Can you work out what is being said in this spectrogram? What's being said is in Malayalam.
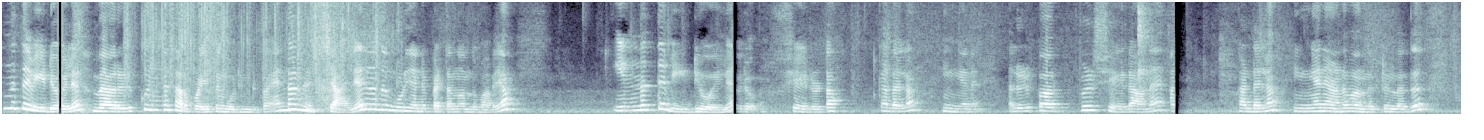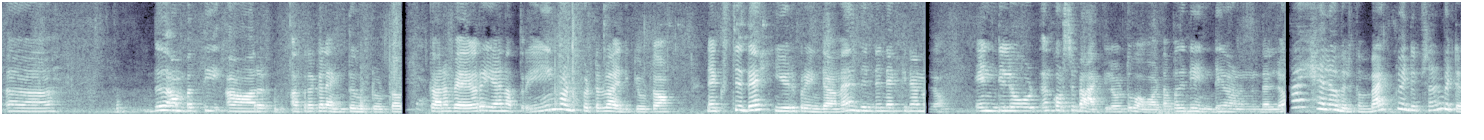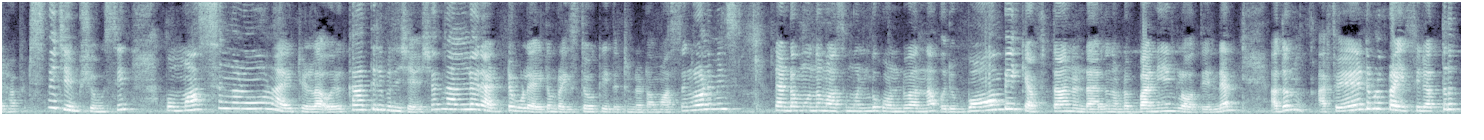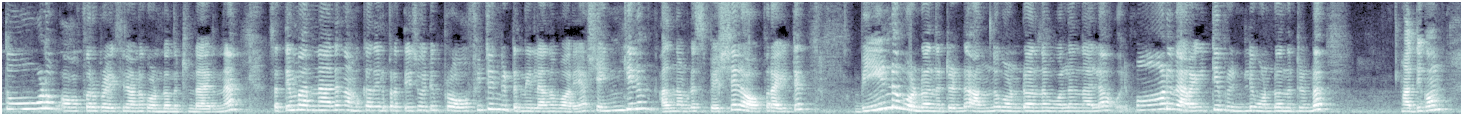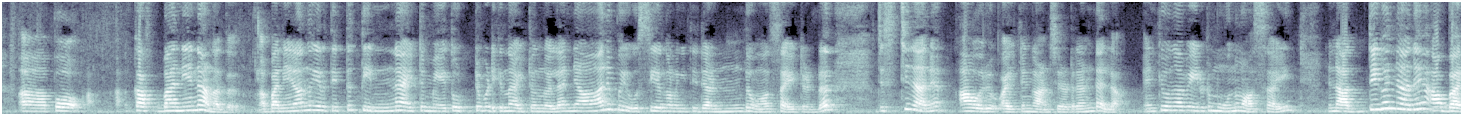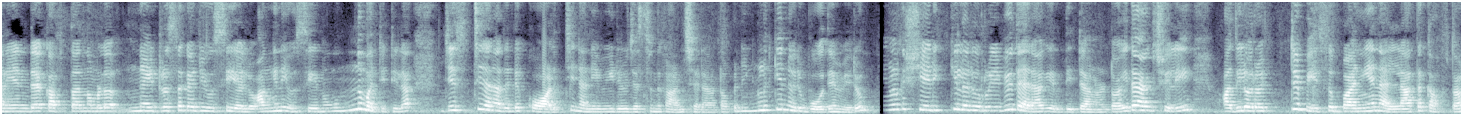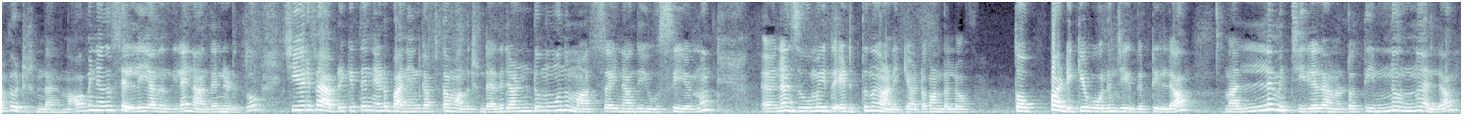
ഇന്നത്തെ വീഡിയോയിൽ വേറൊരു കുഞ്ഞു സർപ്രൈസും കൂടി ഉണ്ട് കേട്ടോ. എന്താന്ന് വെച്ചാൽ അതും കൂടി ഞാൻ പെട്ടെന്ന് ഒന്ന് പറയാം. ഇന്നത്തെ വീഡിയോയിൽ ഒരു ഷെയ്ഡ് കേട്ടോ. കണ്ടല്ലോ? ഇങ്ങനെ. നല്ലൊരു പർപ്പിൾ ഷെയ്ഡാണ് കണ്ടല്ലോ? ഇങ്ങനെയാണ് വന്നിട്ടുള്ളത്. ഇത് അമ്പത്തി ആറ് അത്രയൊക്കെ ലെങ്ത് കിട്ടും കേട്ടോ. കാരണം വെയർ ചെയ്യാൻ അത്രയും കംഫർട്ടബിൾ ആയിരിക്കും കേട്ടോ. നെക്സ്റ്റ് ഇത് ഈ ഒരു പ്രിന്റ് ആണ്. ഇതിന്റെ നെക്കിനാണല്ലോ എൻഡിലോട്ട് കുറച്ച് ബാക്കിലോട്ട് പോവാം കേട്ടോ അപ്പൊ ഇതിന്റെ എൻഡ് കാണുന്നുണ്ടല്ലോ. Hi hello welcome back to YouTube channel better habits വിജയം ഷോസിൻ അപ്പോൾ മാസങ്ങളോളായിട്ടുള്ള ഒരു കാത്തിരിപ്പിന് ശേഷം നല്ലൊരു അടിപൊളിയായിട്ടും ഐറ്റം പ്രൈസ് സ്റ്റോക്ക് ചെയ്തിട്ടുണ്ട് കേട്ടോ. മാസങ്ങളോളം മീൻസ് രണ്ടോ മൂന്നോ മാസം മുൻപ് കൊണ്ടുവന്ന ഒരു ബോംബെ കഫ്താൻ ഉണ്ടായിരുന്നു നമ്മുടെ ബനിയൻ ക്ലോത്തിന്റെ അതും അഫേർഡബിൾ പ്രൈസിൽ അത്രത്തോളം ഓഫർ പ്രൈസിലാണ് കൊണ്ടുവന്നിട്ടുണ്ടായിരുന്നത് സത്യം പറഞ്ഞാൽ നമുക്കതിൽ പ്രത്യേകിച്ച് ഒരു പ്രോഫിറ്റും കിട്ടുന്നില്ല എന്ന് പറയാം. പക്ഷെ എങ്കിലും അത് നമ്മുടെ സ്പെഷ്യൽ ഓഫറായിട്ട് വീണ്ടും കൊണ്ടുവന്നിട്ടുണ്ട്. അന്ന് കൊണ്ടുവന്ന പോലെ എന്നല്ല ഒരുപാട് വെറൈറ്റി പ്രിന്റിൽ കൊണ്ടുവന്നിട്ടുണ്ട്. അധികം ഇപ്പോൾ കഫ് ബനിയനാണത്. ബനിയനാന്ന് കരുതിയിട്ട് തിന്നായിട്ട് മേത്ത് ഒട്ടിപ്പിടിക്കുന്ന ഐറ്റം ഒന്നുമല്ല. ഞാനിപ്പോൾ യൂസ് ചെയ്യാൻ തുടങ്ങിയിട്ട് രണ്ട് മാസമായിട്ടുണ്ട് ജസ്റ്റ് ഞാൻ ആ ഒരു ഐറ്റം കാണിച്ചു തരാം രണ്ടല്ല. എനിക്ക് തോന്നുന്നു ആ വീട്ടിട്ട് മൂന്ന് മാസമായി ഞാൻ അധികം ഞാൻ ആ ബനിയന്റെ കഫ്താൻ നമ്മൾ നൈറ്റ് ഡ്രസ്സൊക്കെ ആയിട്ട് യൂസ് ചെയ്യുമല്ലോ അങ്ങനെ യൂസ് ചെയ്യുന്നു. ഒന്നും പറ്റിയിട്ടില്ല. ജസ്റ്റ് ഞാൻ അതിന്റെ ക്വാളിറ്റി ഞാൻ ഈ വീഡിയോ ജസ്റ്റ് ഒന്ന് കാണിച്ചു തരാം കേട്ടോ അപ്പോൾ നിങ്ങൾക്ക് തന്നെ ഒരു ബോധ്യം വരും. നിങ്ങൾക്ക് ശരിക്കും ഒരു റിവ്യൂ തരാൻ കരുതിയിട്ടാണ് കേട്ടോ ഇത് ആക്ച്വലി അതിലൊരൊറ്റ പീസ് ബനിയൻ അല്ലാത്ത കഫ്താൻ പോയിട്ടുണ്ടായിരുന്നു അപ്പോൾ പിന്നെ അത് സെൽ ചെയ്യാൻ നിന്നില്ല. ഞാൻ തന്നെ എടുത്തു. ഈ ഒരു ഫാബ്രിക്കിൽ തന്നെയാണ് ബനിയൻ കഫ്താൻ വന്നിട്ടുണ്ടായിരുന്നത്. രണ്ട് മൂന്ന് മാസമായി ഞാൻ അത് യൂസ് ചെയ്യുന്നു. ഞാൻ സൂം ചെയ്ത് എടുത്തുനിന്ന് കാണിക്കാം കേട്ടോ കണ്ടല്ലോ. തൊപ്പടിക്കുക പോലും ചെയ്തിട്ടില്ല. നല്ല മെറ്റീരിയലാണ് കേട്ടോ. തിന്നൊന്നുമല്ല.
